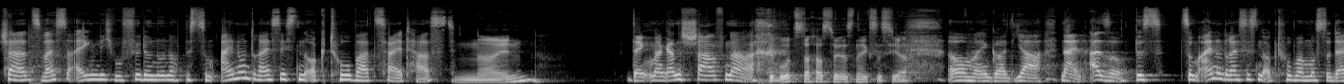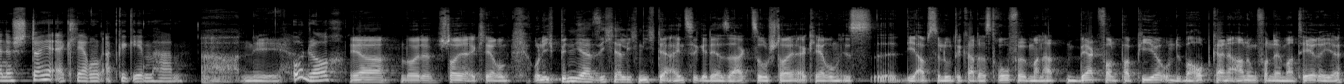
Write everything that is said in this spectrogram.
Schatz, weißt du eigentlich, wofür du nur noch bis zum 31. Oktober Zeit hast? Nein. Denk mal ganz scharf nach. Geburtstag hast du erst nächstes Jahr. Oh mein Gott, ja. Nein, also bis zum 31. Oktober musst du deine Steuererklärung abgegeben haben. Ah, nee. Oh doch. Ja, Leute, Steuererklärung. Und ich bin ja sicherlich nicht der Einzige, der sagt, so Steuererklärung ist äh, die absolute Katastrophe. Man hat einen Berg von Papier und überhaupt keine Ahnung von der Materie.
